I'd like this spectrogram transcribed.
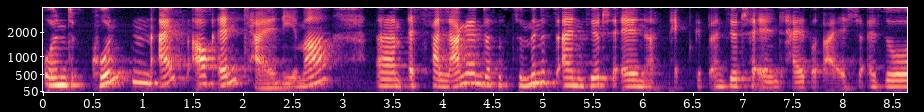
und Kunden als auch Endteilnehmer ähm, es verlangen, dass es zumindest einen virtuellen Aspekt gibt, einen virtuellen Teilbereich. Also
